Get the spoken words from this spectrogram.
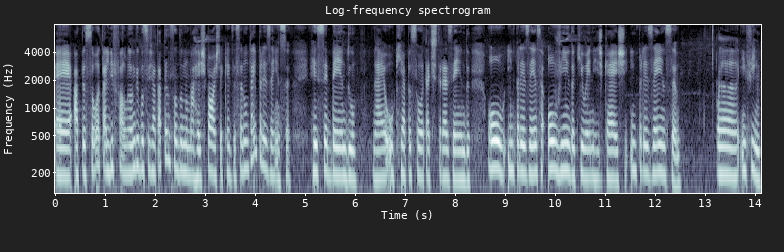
é, a pessoa está ali falando e você já está pensando numa resposta, quer dizer, você não está em presença, recebendo né, o que a pessoa está te trazendo, ou em presença, ouvindo aqui o Energycast, em presença. Uh, enfim,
